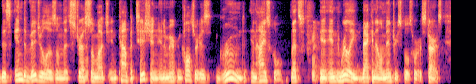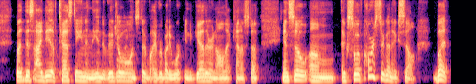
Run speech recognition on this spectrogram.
this individualism that's stressed so much in competition in American culture is groomed in high school. That's and really back in elementary schools where it starts. But this idea of testing and the individual mm-hmm. instead of everybody working together and all that kind of stuff. And so um so of course they're going to excel. But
